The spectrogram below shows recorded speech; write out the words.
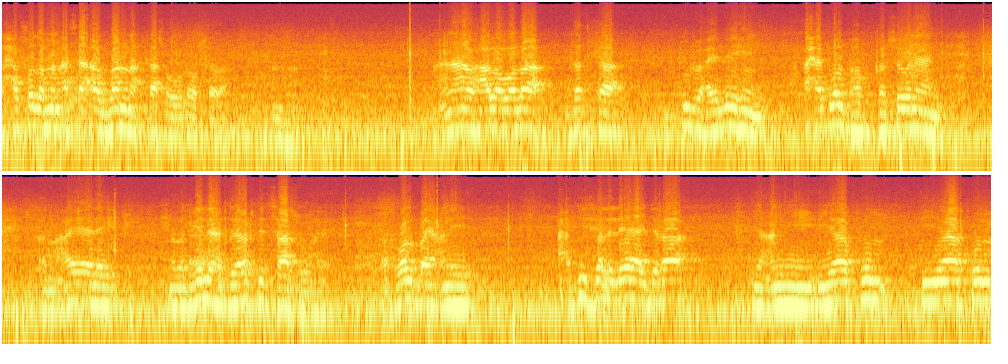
تحفظ من أساء الظن كاسو دور صدا معناها وحالو وضع ذاتك تقول عليهم أحد والبها كالسونان معايا لي نبتقل لها درفت تساسو والبا يعني حديث اللي إجراء. يعني إياكم إياكم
